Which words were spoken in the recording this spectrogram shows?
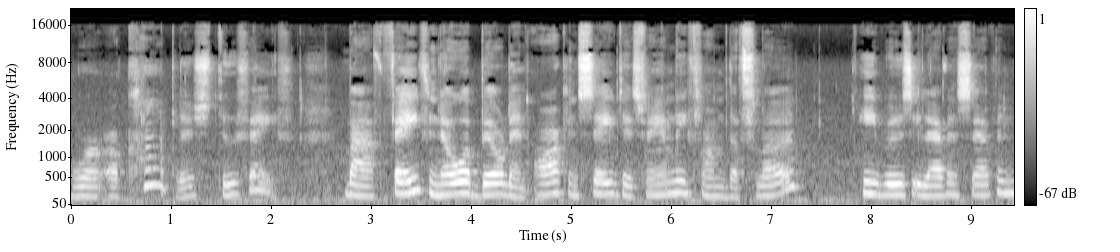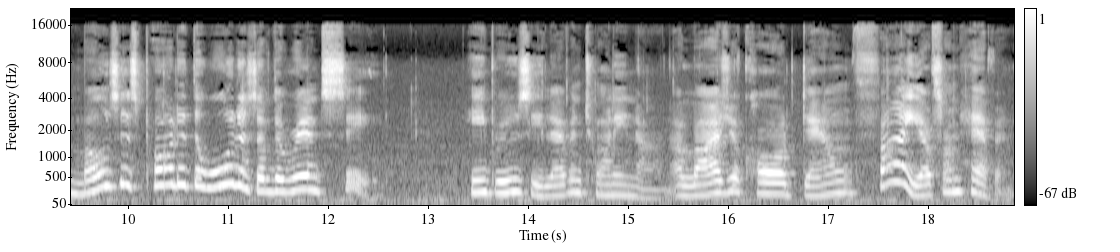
were accomplished through faith. By faith, Noah built an ark and saved his family from the flood. Hebrews 11:7. Moses parted the waters of the Red Sea. Hebrews 11:29. Elijah called down fire from heaven.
